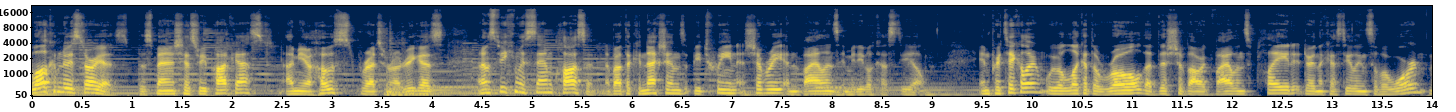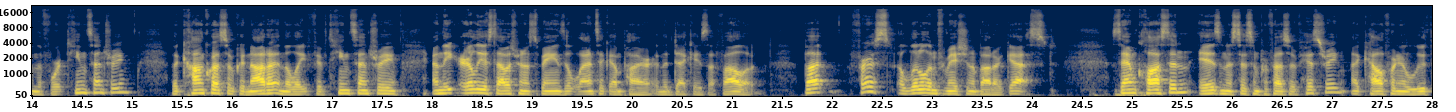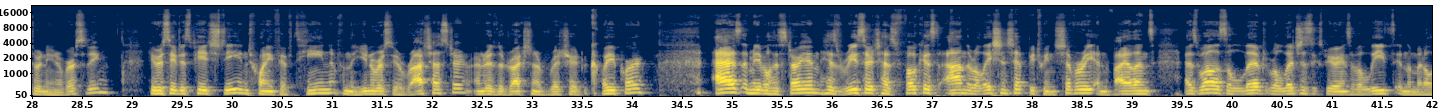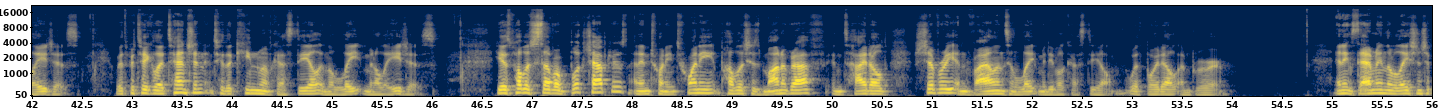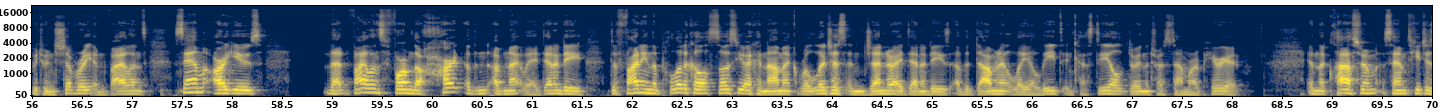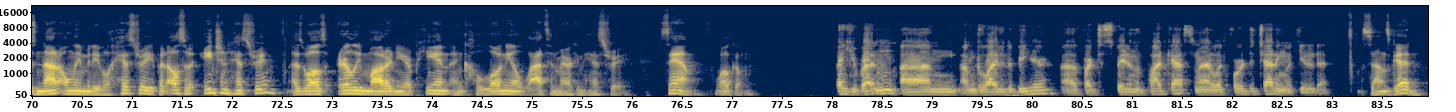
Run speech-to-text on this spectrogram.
Welcome to Historias, the Spanish history podcast. I'm your host, Bretton Rodriguez, and I'm speaking with Sam Claussen about the connections between chivalry and violence in medieval Castile. In particular, we will look at the role that this chivalric violence played during the Castilian Civil War in the 14th century, the conquest of Granada in the late 15th century, and the early establishment of Spain's Atlantic Empire in the decades that followed. But first, a little information about our guest. Sam Claussen is an assistant professor of history at California Lutheran University. He received his PhD in 2015 from the University of Rochester under the direction of Richard Kaeuper. As a medieval historian, his research has focused on the relationship between chivalry and violence, as well as the lived religious experience of elites in the Middle Ages, with particular attention to the Kingdom of Castile in the late Middle Ages. He has published several book chapters, and in 2020 published his monograph entitled Chivalry and Violence in Late Medieval Castile with Boydell and Brewer. In examining the relationship between chivalry and violence, Sam argues that violence formed the heart of, the, of, knightly identity, defining the political, socioeconomic, religious, and gender identities of the dominant lay elite in Castile during the Trastamara period. In the classroom, Sam teaches not only medieval history, but also ancient history, as well as early modern European and colonial Latin American history. Sam, welcome. Thank you, Bretton. Um, I'm delighted to be here, uh, participate in the podcast, and I look forward to chatting with you today. Sounds good.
